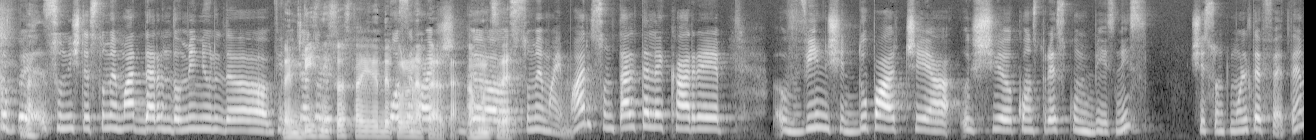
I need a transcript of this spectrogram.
că pe, da. sunt niște sume mari, dar în domeniul uh, În business ăsta e de pe o lună pe alta. Am uh, înțeles. sume mai mari. Sunt altele care vin și după aceea își construiesc un business și sunt multe fete.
